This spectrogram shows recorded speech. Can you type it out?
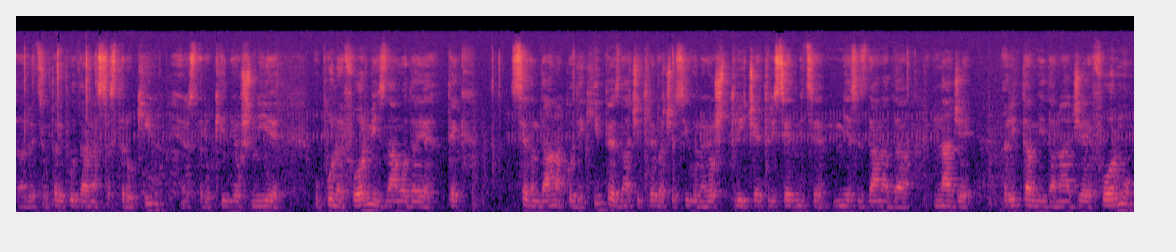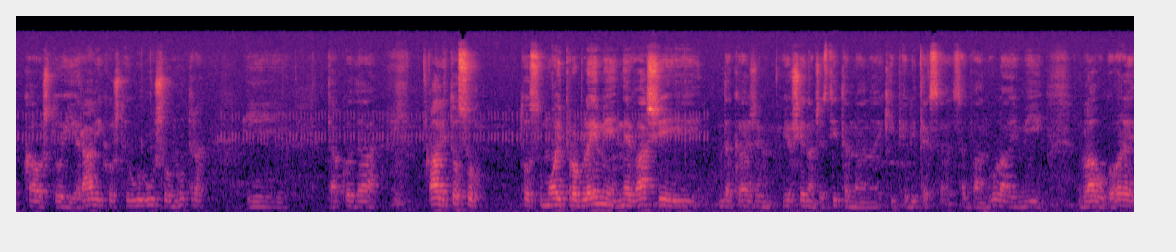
sa recimo prvi put danas sa Starukin, jer Starukin još nije u punoj formi, znamo da je tek sedam dana kod ekipe, znači treba će sigurno još tri, četiri sedmice, mjesec dana da nađe ritam i da nađe formu, kao što i Ravi, kao što je ušao unutra. I tako da, ali to su, to su moji problemi, ne vaši i da kažem, još jedan čestitam na, na ekipi Litexa sa 2-0 i mi glavu gore.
